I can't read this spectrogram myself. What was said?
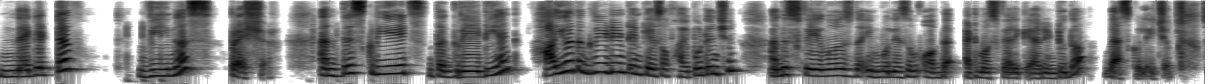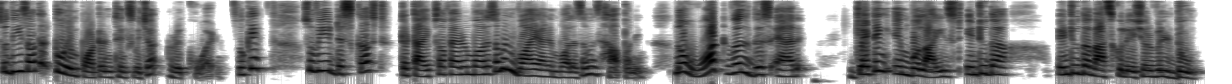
negative venous pressure. And this creates the gradient higher the gradient in case of hypotension and this favors the embolism of the atmospheric air into the vasculature. So these are the two important things which are required. Okay? So we discussed the types of air embolism and why air embolism is happening. Now what will this air getting embolized into the into the vasculature will do?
